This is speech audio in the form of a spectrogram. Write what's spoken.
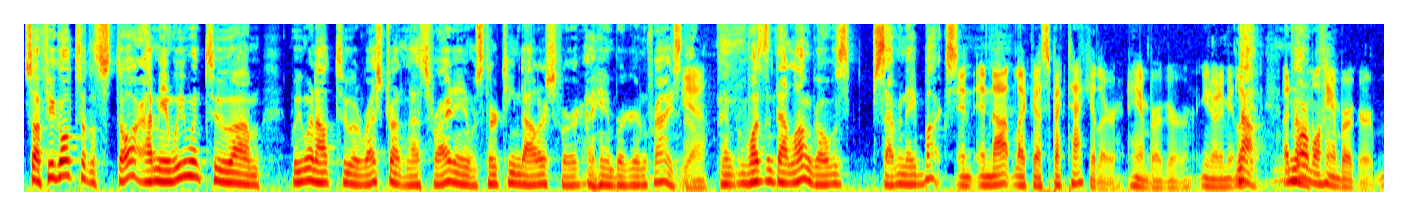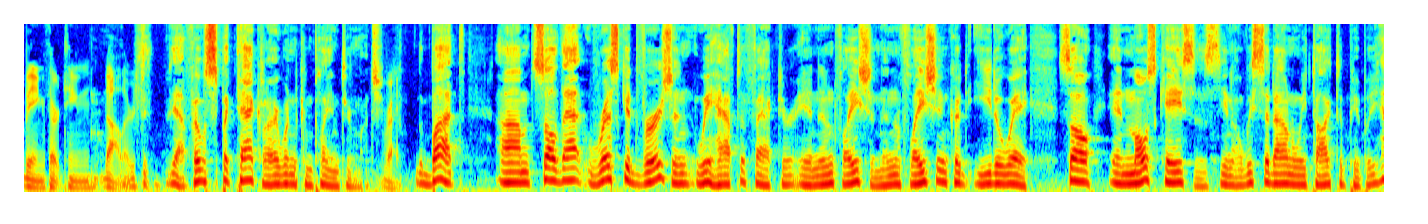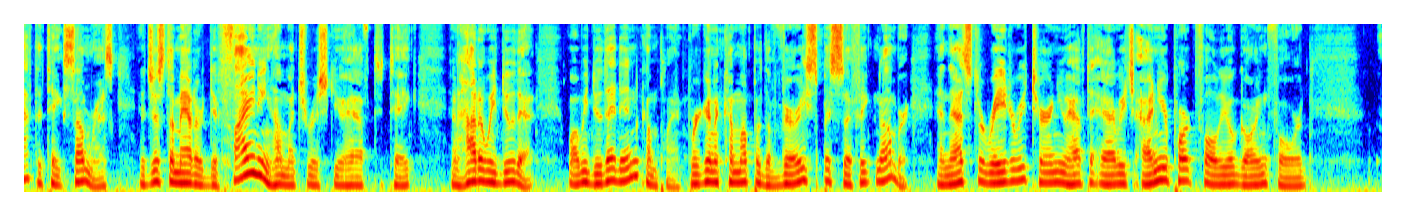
So if you go to the store, I mean, we went to um, we went out to a restaurant last Friday and it was thirteen dollars for a hamburger and fries. Now. Yeah, and it wasn't that long ago. It was seven eight bucks, and and not like a spectacular hamburger. You know what I mean? Like no, a, a no. normal hamburger being thirteen dollars. Yeah, if it was spectacular, I wouldn't complain too much. Right, but um, so that risk aversion, we have to factor in inflation, and inflation could eat away. So in most cases, you know, we sit down and we talk to people. You have to take some risk. It's just a matter of defining how much risk you have to take, and how do we do that? Well, we do that income plan. We're going to come up with a very specific number, and that's the rate of return you have to average on your portfolio going forward.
